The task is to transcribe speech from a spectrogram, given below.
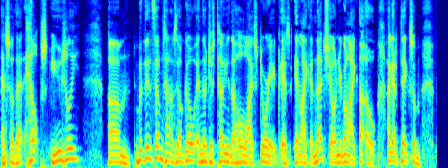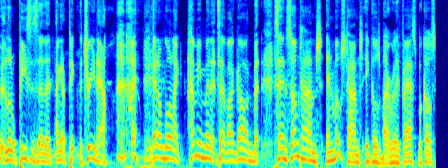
And so that helps usually. Um, but then sometimes they'll go and they'll just tell you the whole life story in like a nutshell, and you're going like, "Uh oh, I got to take some little pieces of it. I got to pick the tree now," and I'm going like, "How many minutes have I gone?" But and sometimes, and most times, it goes by really fast because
